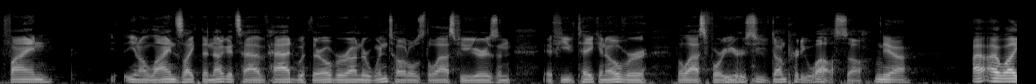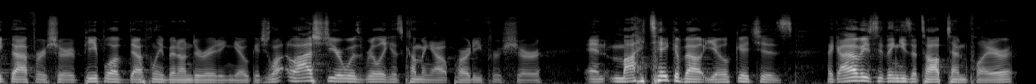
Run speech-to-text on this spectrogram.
find you know lines like the Nuggets have had with their over under win totals the last few years, and if you've taken over the last four years, you've done pretty well. So yeah. I, like that for sure. People have definitely been underrating Jokic. Last year was really his coming out party for sure. And my take about Jokic is like I obviously think he's a top 10 player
